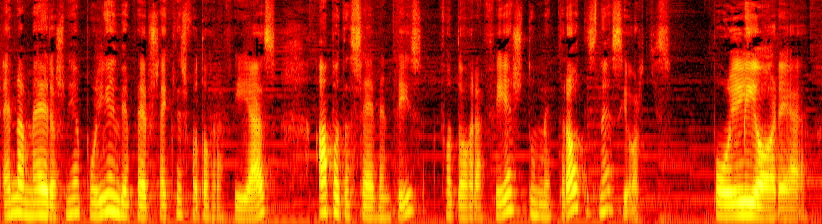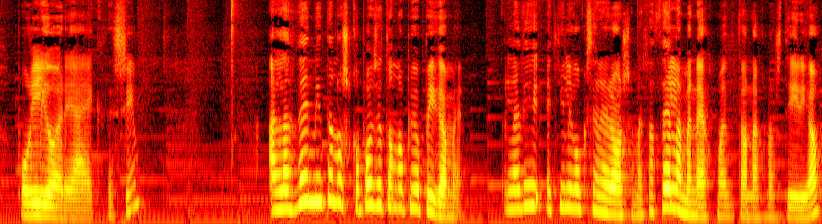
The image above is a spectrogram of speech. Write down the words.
ένα μέρος μια πολύ ενδιαφέρουσα έκθεση φωτογραφίας από τα 70s, φωτογραφίες του μετρό της Νέας Υόρκης. Πολύ ωραία, πολύ ωραία έκθεση. Αλλά δεν ήταν ο σκοπός για τον οποίο πήγαμε. Δηλαδή, εκεί λίγο ξενερώσαμε. Θα θέλαμε να έχουμε δει το αναγνωστήριο.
